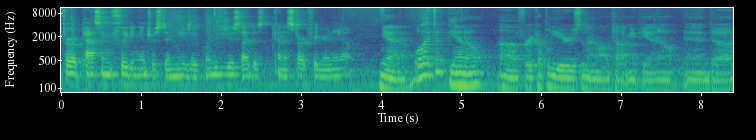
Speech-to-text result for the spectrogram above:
for a passing fleeting interest in music, when did you decide to kind of start figuring it out? Yeah. Well, I took piano uh, for a couple years, and my mom taught me piano. And uh,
